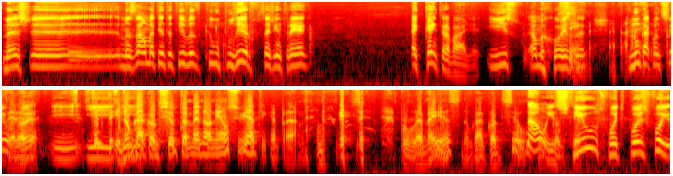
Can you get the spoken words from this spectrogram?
mas, uh, mas há uma tentativa de que o poder seja entregue a quem trabalha. E isso é uma coisa Sim, mas, que nunca aconteceu, não é? E, e, e, nunca aconteceu também na União Soviética. Pá. O problema é esse, nunca aconteceu. Não, existiu, foi depois, foi,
